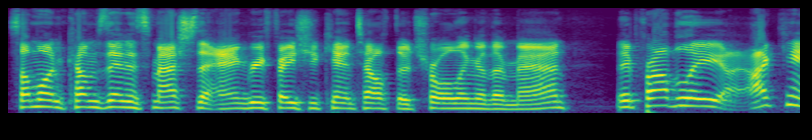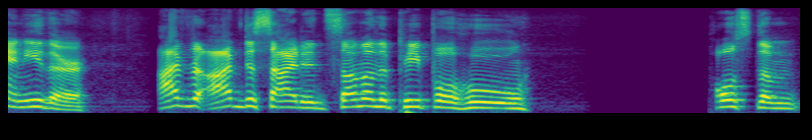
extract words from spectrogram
Someone comes in and smashes the angry face. You can't tell if they're trolling or they're mad. They probably... I can't either. I've, I've decided some of the people who post the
